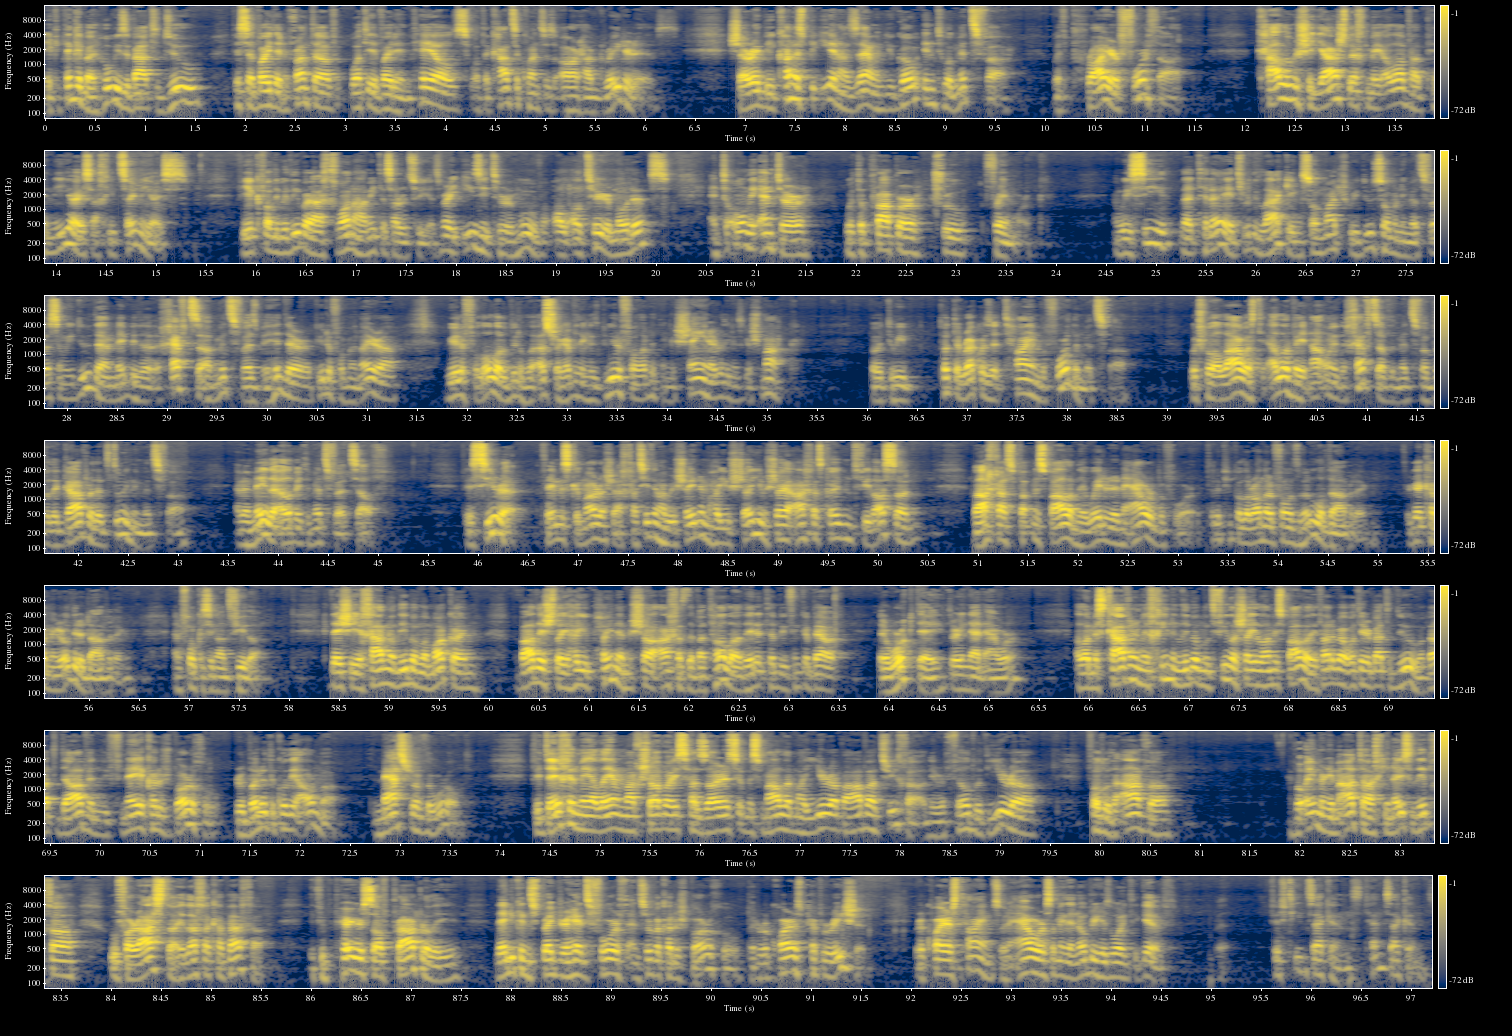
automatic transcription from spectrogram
you can think about who he's about to do this avodah in front of, what the avodah entails, what the consequences are, how great it is. When you go into a mitzvah with prior forethought, it's very easy to remove all ulterior motives and to only enter with the proper, true framework. And we see that today it's really lacking so much. We do so many mitzvahs and we do them. Maybe the cheftza of mitzvah is behidder, beautiful menorah, beautiful lulav, beautiful esrog, everything is beautiful, everything is shane, everything is geshmak. But do we put the requisite time before the mitzvah, which will allow us to elevate not only the cheftza of the mitzvah, but the gabra that's doing the mitzvah, and mele elevate the mitzvah itself. The sira, famous Gemara, Shachasidim they waited an hour before. Today people are on their phones in the middle of davening, forget coming early to davening, and focusing on tefillah. They didn't typically think about their workday during that hour. They thought about what they were about to do, about to daven, alma, the master of the world. They were filled with yira, filled with ava. If you prepare yourself properly, then you can spread your hands forth and serve HaKadosh Baruch Hu. But it requires preparation. It requires time. So an hour is something that nobody is willing to give. But 15 seconds, 10 seconds.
